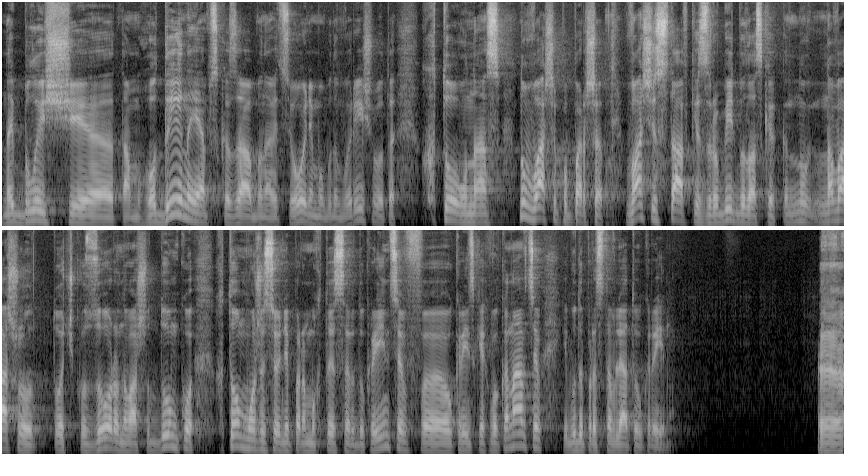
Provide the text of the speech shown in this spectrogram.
найближчі е, там години, я б сказав, бо навіть сьогодні ми будемо вирішувати, хто у нас. Ну, ваші, по-перше, ваші ставки зробіть, будь ласка, ну на вашу точку зору, на вашу думку, хто може сьогодні перемогти серед українців, е, українських виконавців і буде представляти Україну. Е,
